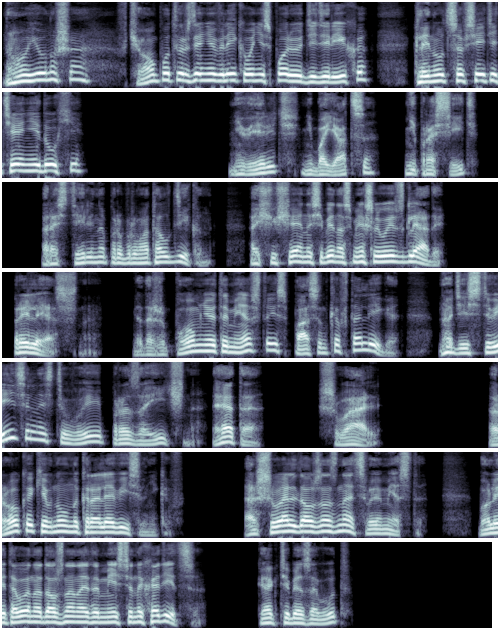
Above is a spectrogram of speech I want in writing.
Ну, юноша, в чем, по утверждению великого не спорю Дидериха, клянутся все эти тени и духи? Не верить, не бояться, не просить. Растерянно пробормотал Дикон, ощущая на себе насмешливые взгляды. Прелестно. Я даже помню это место из пасынков Талига. Но действительность, увы, прозаична. Это Шваль. Рока кивнул на короля висельников. А Шваль должна знать свое место. Более того, она должна на этом месте находиться. Как тебя зовут?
